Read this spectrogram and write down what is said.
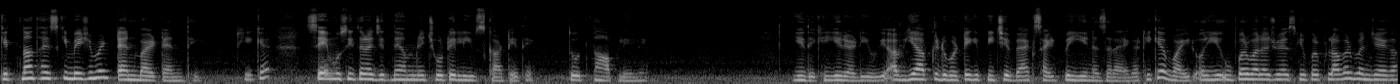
कितना था इसकी मेज़रमेंट टेन बाई टेन थी, ठीक है? सेम उसी तरह जितने हमने छोटे लीव्स काटे थे तो उतना आप ले लें। ये देखें ये रेडी हो गया अब ये आपके दुपट्टे के पीछे बैक साइड पे ये नज़र आएगा ठीक है? वाइट और ये ऊपर वाला जो है इसके ऊपर फ्लावर बन जाएगा।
